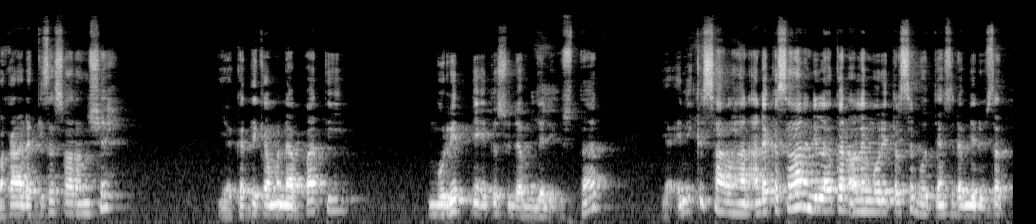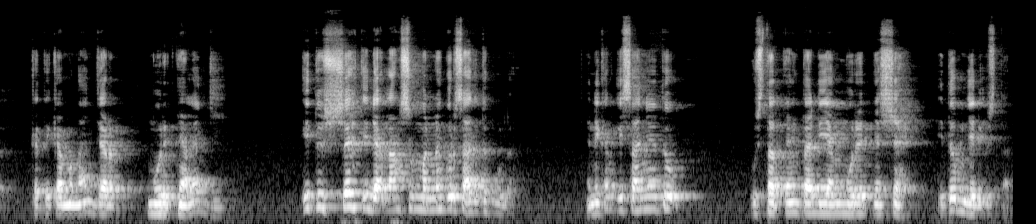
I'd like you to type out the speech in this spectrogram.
Bahkan ada kisah seorang syekh ya ketika mendapati muridnya itu sudah menjadi ustadz, ya ini kesalahan. Ada kesalahan yang dilakukan oleh murid tersebut yang sudah menjadi ustadz ketika mengajar muridnya lagi. Itu syekh tidak langsung menegur saat itu pula. Ini kan kisahnya itu ustadz yang tadi yang muridnya syekh itu menjadi ustaz.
